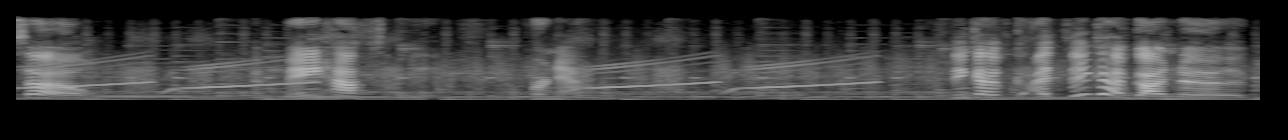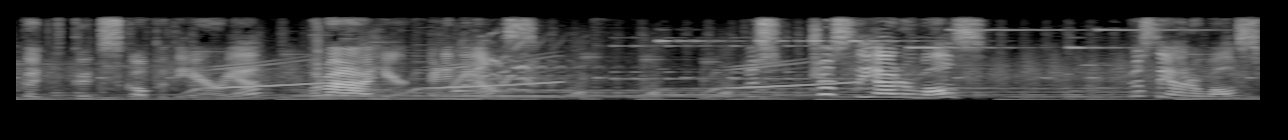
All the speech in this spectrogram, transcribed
So, I may have to leave for now. I think I've I think I've gotten a good good scope of the area. What about out here? Anything else? Just just the outer walls. Just the outer walls.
